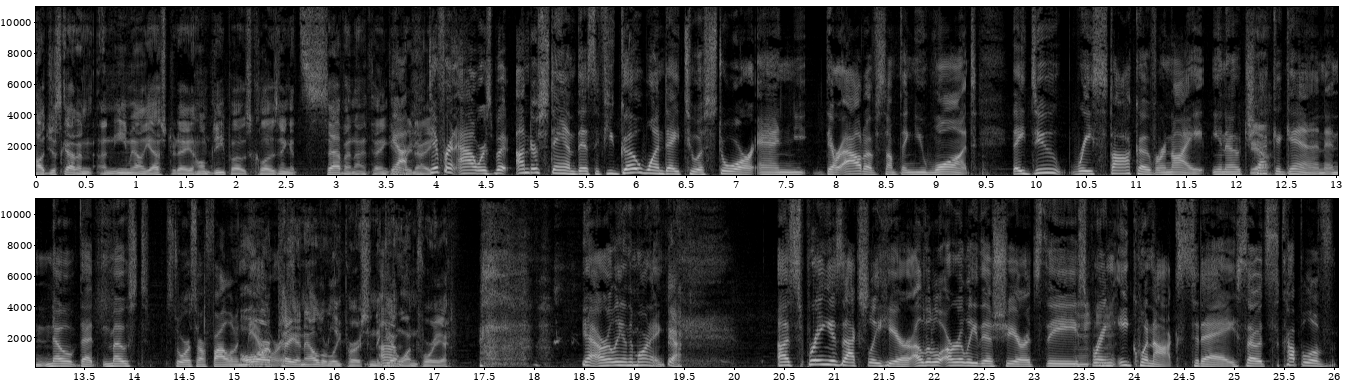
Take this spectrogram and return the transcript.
I just got an, an email yesterday. Home Depot's closing at 7, I think, Yeah, every night. different hours, but understand this. If you go one day to a store and they're out of something you want, they do restock overnight. You know, check Yeah. again and know that most stores are following or hours. pay an elderly person to get Um, one for you. yeah, early in the morning. Yeah. Uh, spring is actually here, a little early this year. It's the spring equinox today, so it's a couple of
